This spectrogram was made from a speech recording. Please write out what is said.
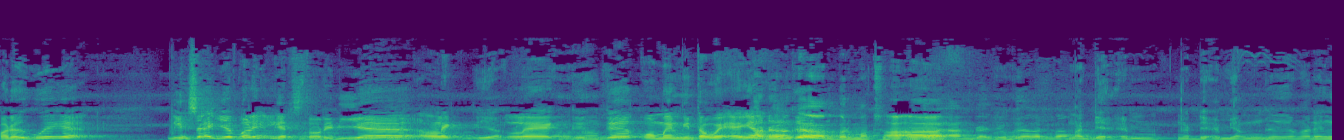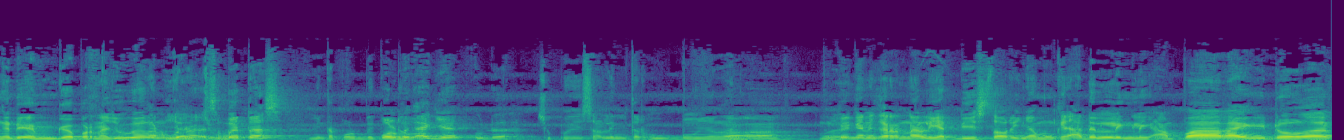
Padahal gue ya biasa aja paling lihat story dia, like, Iya. like, enggak komen minta WA ya Padahal enggak. enggak bermaksud Ah, minta ah. WA enggak juga kan, Bang? nge DM nge DM yang enggak ya kan nge-DM enggak pernah juga kan Iya, pernah sebatas minta fallback doang. aja udah. supaya saling terhubung ya kan Ah, ah. Mungkin kan karena lihat di story-nya mungkin ada link-link apa kayak gitu kan.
